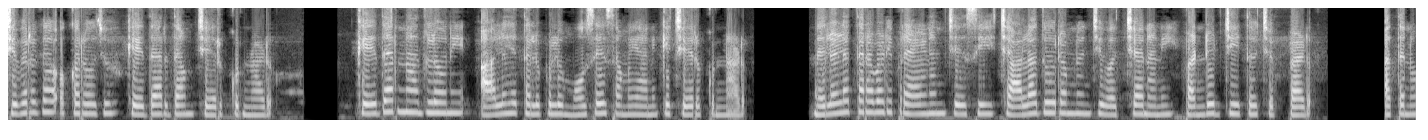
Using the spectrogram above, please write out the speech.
చివరగా ఒకరోజు కేదార్ధామ్ చేరుకున్నాడు. కేదార్నాథ్లోని ఆలయ తలుపులు మూసే సమయానికి చేరుకున్నాడు. నెలల తరబడి ప్రయాణం చేసి చాలా దూరం నుంచి వచ్చానని పండిట్జీతో చెప్పాడు. అతను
